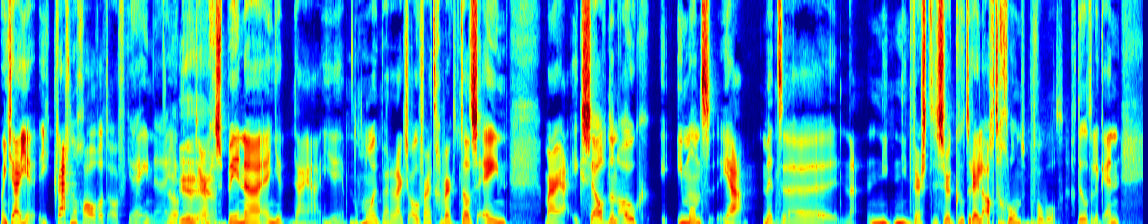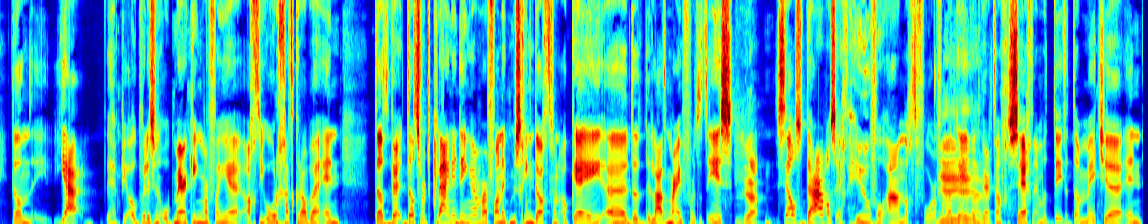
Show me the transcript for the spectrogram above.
Want ja, je, je krijgt nogal wat over je heen. Hè? Ja. Je komt ergens binnen en je, nou ja, je hebt nog nooit bij de Rijksoverheid gewerkt. Dat is één. Maar ja, ik zelf dan ook iemand ja, met eh, nou, niet, niet westerse culturele achtergrond bijvoorbeeld, gedeeltelijk. En dan ja, heb je ook wel eens een opmerking waarvan je achter je oren gaat krabben. En dat, dat soort kleine dingen waarvan ik misschien dacht van... oké, eh, Mhm. dat laat ik maar even voor wat het is ja. zelfs daar was echt heel veel aandacht voor. Van Ja, oké, ja, ja. wat werd dan gezegd en wat deed het dan met je? En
